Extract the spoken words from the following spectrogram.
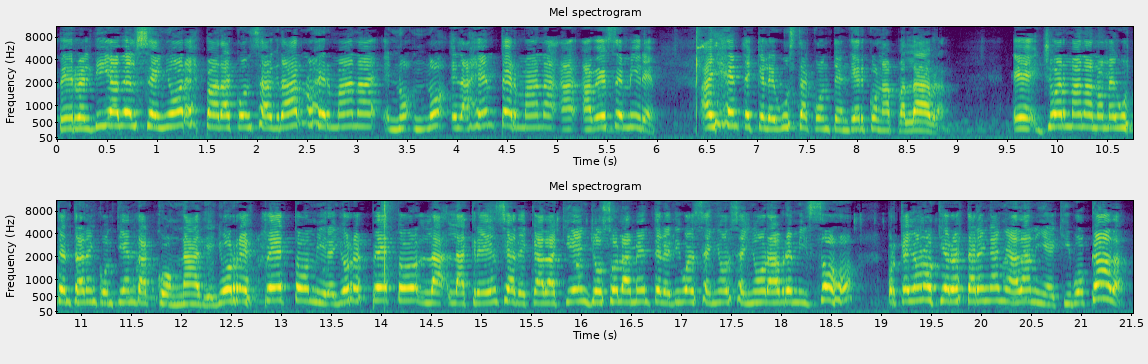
Pero el día del Señor es para consagrarnos, hermana. No, no, la gente, hermana, a, veces, mire, hay gente que le gusta contender con la palabra. Eh, yo, hermana, no me gusta entrar en contienda con nadie. Yo respeto, mire, yo respeto la, la creencia de cada quien. Yo solamente le digo al Señor, Señor, abre mis ojos, porque yo no quiero estar engañada ni equivocada.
